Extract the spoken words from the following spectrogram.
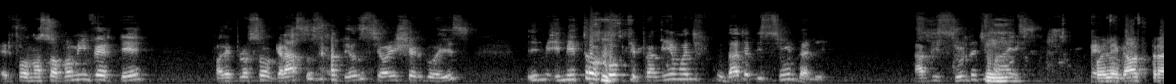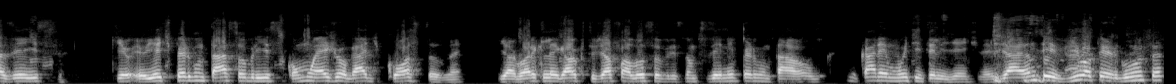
Ele falou: Nós só vamos inverter. Falei, professor, graças a Deus o senhor enxergou isso e, e me trocou, porque para mim é uma dificuldade absurda ali. Absurda demais. Foi legal tu trazer isso. Que eu, eu ia te perguntar sobre isso, como é jogar de costas, né? E agora que legal que tu já falou sobre isso, não precisei nem perguntar. O, o cara é muito inteligente, né? Ele já anteviu a pergunta.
